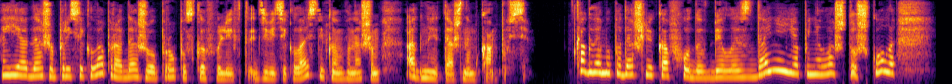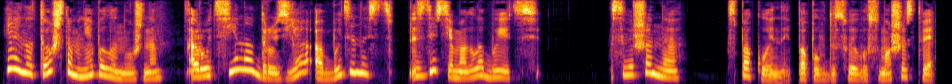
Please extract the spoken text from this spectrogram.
Я даже пресекла продажу пропусков в лифт девятиклассникам в нашем одноэтажном кампусе. Когда мы подошли ко входу в белое здание, я поняла, что школа — именно то, что мне было нужно. Рутина, друзья, обыденность. Здесь я могла быть совершенно спокойной по поводу своего сумасшествия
